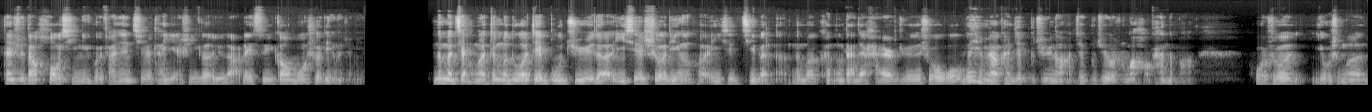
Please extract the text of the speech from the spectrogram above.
但是到后期你会发现，其实他也是一个有点类似于高魔设定的这么。那么讲了这么多这部剧的一些设定和一些基本的，那么可能大家还是觉得说，我为什么要看这部剧呢？这部剧有什么好看的吗？或者说有什么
